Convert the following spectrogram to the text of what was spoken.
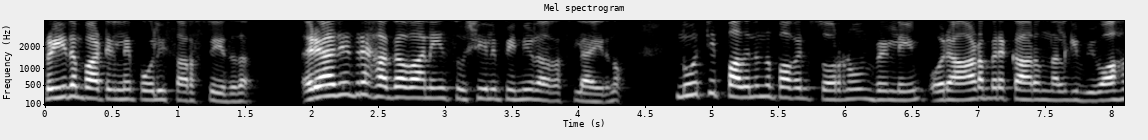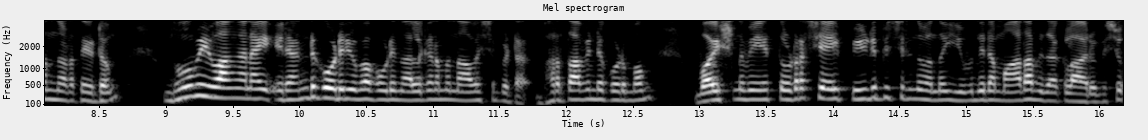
പ്രീതം പാട്ടീലിനെ പോലീസ് അറസ്റ്റ് ചെയ്തത്. രാജേന്ദ്ര ഹഗവാനെയും സുശീലും പിന്നീട് അറസ്റ്റിലായിരുന്നു. നൂറ്റി പതിനൊന്ന് പവൻ സ്വർണവും വെള്ളിയും ഒരു ആഡംബര കാറും നൽകി വിവാഹം നടത്തിയിട്ടും ഭൂമി വാങ്ങാനായി രണ്ട് കോടി രൂപ കൂടി നൽകണമെന്നാവശ്യപ്പെട്ട് ഭർത്താവിന്റെ കുടുംബം വൈഷ്ണവിയെ തുടർച്ചയായി പീഡിപ്പിച്ചിരുന്നുവെന്ന് യുവതിയുടെ മാതാപിതാക്കൾ ആരോപിച്ചു.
